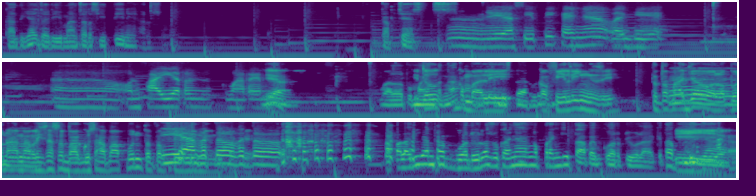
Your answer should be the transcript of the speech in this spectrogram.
gantinya jadi Manchester City nih harusnya. Gapjes. Hmm, iya City kayaknya lagi eh, on fire kemarin. Iya. Jual pemain Itu tengah. kembali ke feeling sih. Tetap aja Hmm. walaupun analisa sebagus apa pun tetap Iya betul betul. Apalagi kan Pep Guardiola sukanya ngeprank kita Pep Guardiola. Kita belinya Iya.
